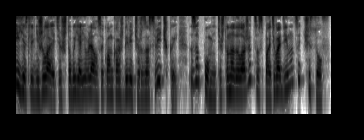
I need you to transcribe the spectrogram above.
И если не желаете, чтобы я являлся к вам каждый вечер за свечкой, запомните, что надо ложиться спать в одиннадцать часов».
